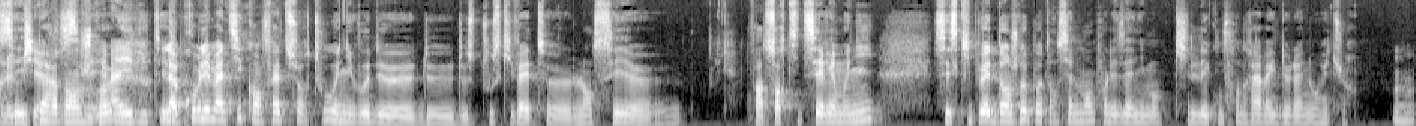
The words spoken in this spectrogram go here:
c'est hyper dangereux. À éviter. La problématique, en fait, surtout au niveau de, de, de tout ce qui va être lancé enfin sortie de cérémonie, c'est ce qui peut être dangereux potentiellement pour les animaux, qui les confondrait avec de la nourriture. Mhm.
